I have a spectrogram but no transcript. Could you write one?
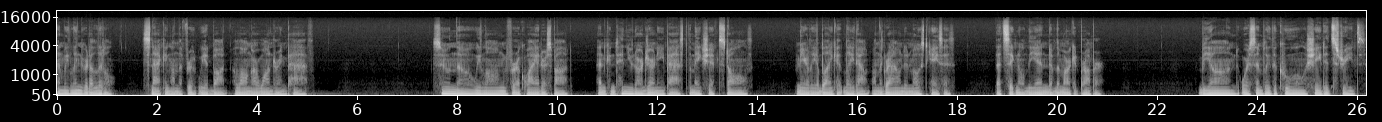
and we lingered a little, snacking on the fruit we had bought along our wandering path. Soon, though, we longed for a quieter spot and continued our journey past the makeshift stalls merely a blanket laid out on the ground in most cases, that signaled the end of the market proper. Beyond were simply the cool, shaded streets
